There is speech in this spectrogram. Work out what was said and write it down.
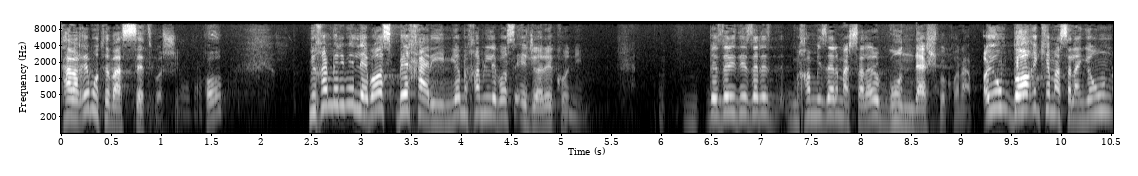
طبقه متوسط باشیم. خب؟ می‌خوایم بریم یه لباس بخریم یا می‌خوایم لباس اجاره کنیم؟ بذارید یه ذره می‌خوام یه مسئله رو گندش بکنم. آیا اون باقی که مثلا یا اون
